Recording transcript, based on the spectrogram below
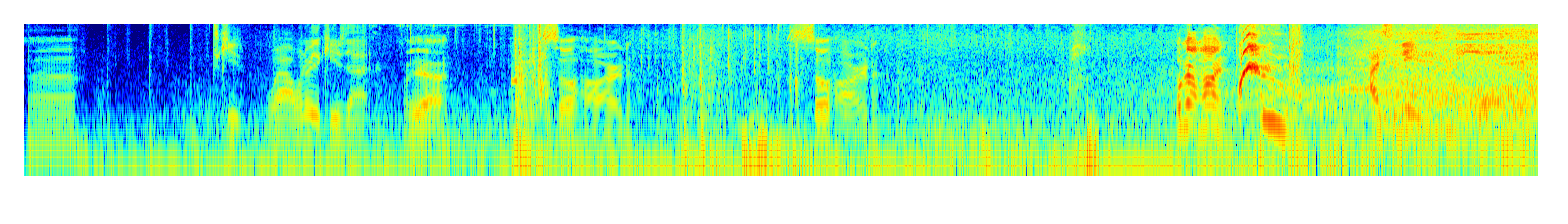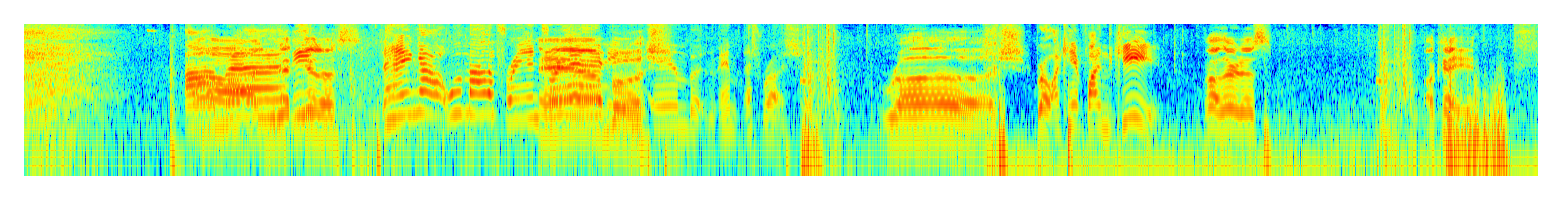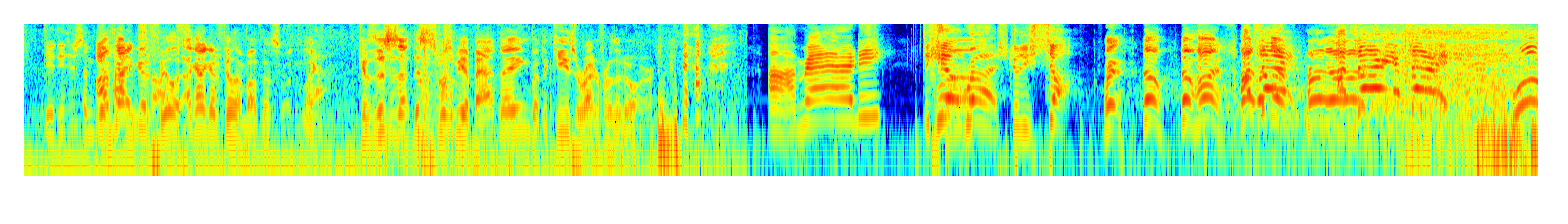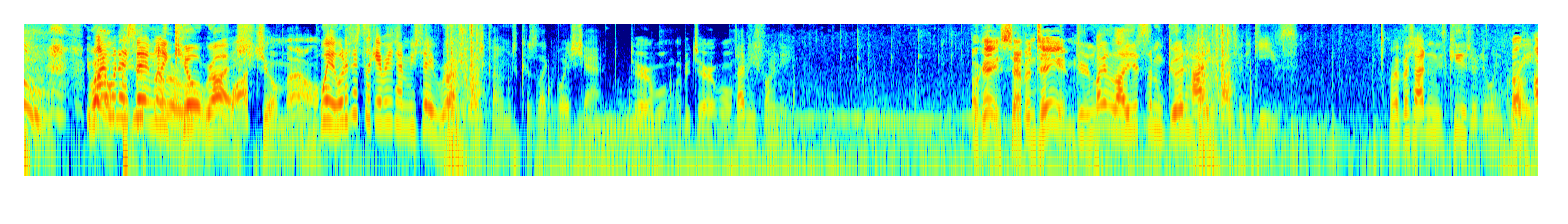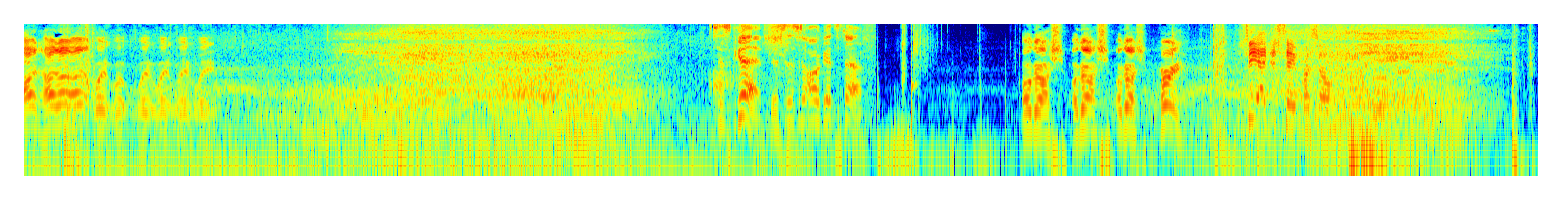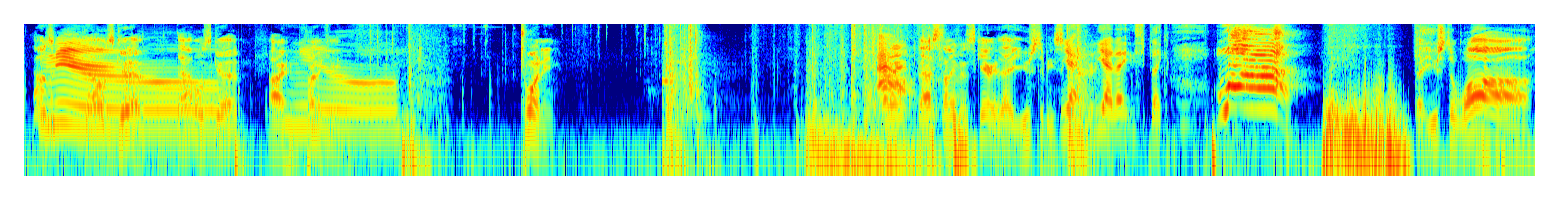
Uh, The key. Wow, I wonder where the key's at. Yeah. So hard. So hard. Oh god, hide! I sneezed. I'm Ah, you ready didn't get us. to hang out with my friend Freddy. Ambush. Ambush. Am- that's Rush. Rush. Bro, I can't find the key. Oh, there it is. Okay, Dude, these are some good I've got a good feeling. I got a good feeling about this one. Like, Yeah. Because this is a, this is supposed to be a bad thing, but the keys are right in front of the door. I'm ready to kill Son. Rush because you suck. Wait, no, no, hide! I'm right sorry. there. Hurry, I'm hurry, sorry. I'm sorry. Woo! Right when I say I'm gonna kill Rush. Watch your mouth. Wait, what if it's like every time you say Rush, Rush comes? Because like voice chat. Terrible. That'd be terrible. That'd be funny. Okay, 17. Dude, I'm not gonna lie, there's some good hiding spots with the keys. Whoever's hiding these keys are doing great. Oh, great. hide, hide, hide. Wait, wait, wait, wait, wait, wait. Is good. This is all good stuff. Oh gosh, oh gosh, oh gosh, hurry. See, I just saved myself. That was, that was good. That was good. All right, find a key. 20. That Ow. ain't- that's not even scary. That used to be scary. yeah, yeah, that used to be like, Wah! That used to wah.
